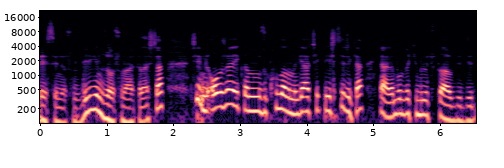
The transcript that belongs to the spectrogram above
besleniyorsunuz. Bilginiz olsun arkadaşlar. Şimdi orijinal ekranımızı kullanımı gerçekleştirirken yani buradaki Bluetooth audio'dir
